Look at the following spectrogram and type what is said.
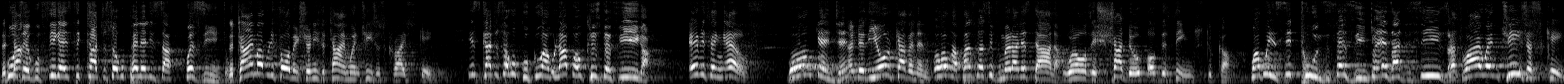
The kuze kufike isikhathi sokuphelelisa kwezinto The time of reformation is the time when Jesus Christ came. isikhathi sokuguquka kulapho ukristu efika Everything else konke nje under the old covenant okwakungaphansi kwesivumelwano esidala was a shadow of the things to come. kwakuyisithunzi sezinto ezazisiza That's why when Jesus came,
